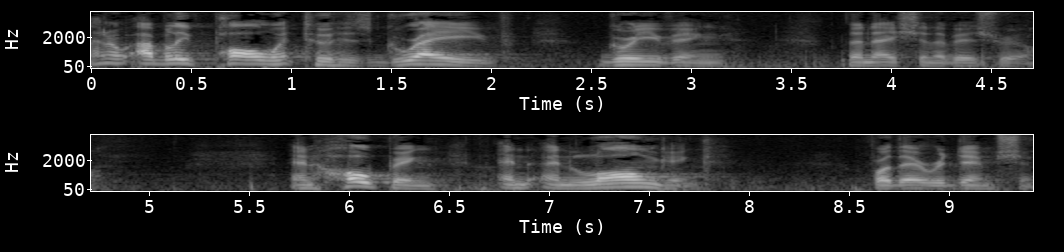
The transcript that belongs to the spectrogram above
I, don't, I believe Paul went to his grave grieving the nation of Israel and hoping and, and longing for their redemption.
